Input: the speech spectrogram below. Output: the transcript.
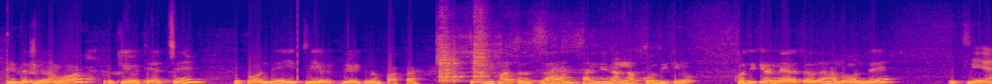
இட்லி தட்டில் நம்ம இட்லி ஊற்றியாச்சு இப்போ வந்து இட்லி எப்படி வைக்கணும்னு பார்க்குறேன் இட்லி பாத்திரத்தில் தண்ணி நல்லா கொதிக்கணும். கொதிக்கிற நேரத்தில் தான் நம்ம வந்து இட்லியை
